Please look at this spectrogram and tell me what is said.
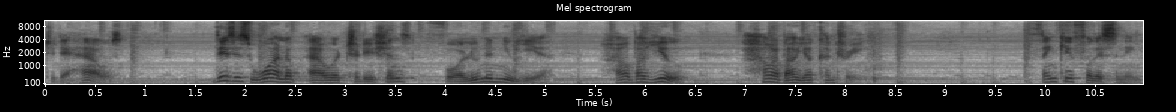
to their house. This is one of our traditions for Lunar New Year. How about you? How about your country? Thank you for listening.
